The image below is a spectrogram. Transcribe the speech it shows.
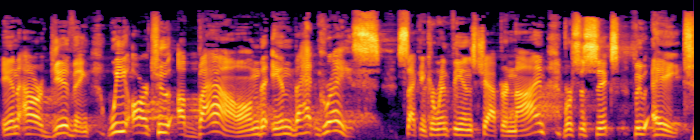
In our giving, we are to abound in that grace. 2 Corinthians chapter 9 verses 6 through 8.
